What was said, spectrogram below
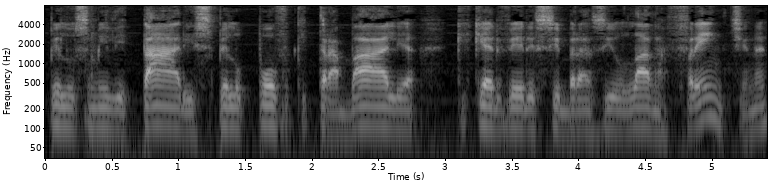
pelos militares, pelo povo que trabalha, que quer ver esse Brasil lá na frente, né?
